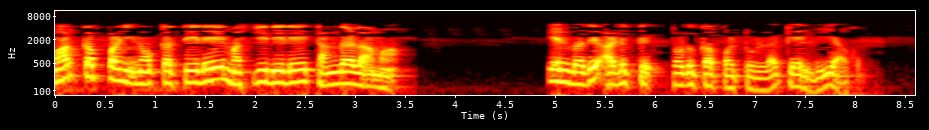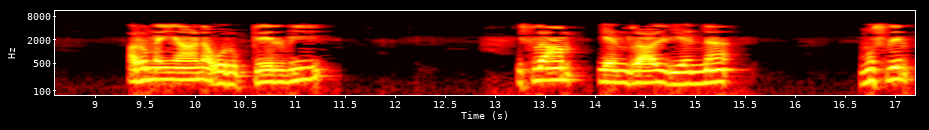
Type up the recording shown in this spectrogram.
மார்க்கப்பணி நோக்கத்திலே மஸ்ஜிதிலே தங்கலாமா? என்பது அடுத்து தொடுக்கப்பட்டுள்ள கேள்வியாகும். அருமையான ஒரு கேள்வி. இஸ்லாம் என்றால் என்ன? முஸ்லிம்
